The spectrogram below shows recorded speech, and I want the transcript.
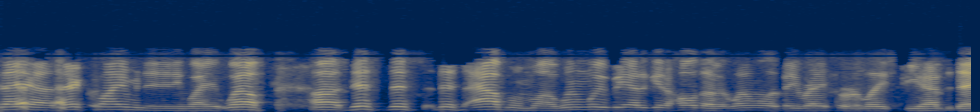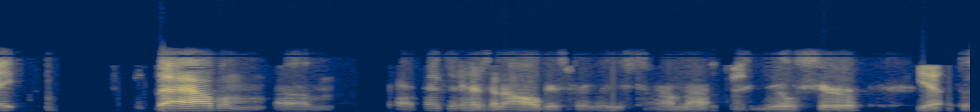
they uh, they're claiming it anyway. Well, uh, this this this album, uh, when will we be able to get a hold of it? When will it be ready for release? Do you have the date? The album, um, I think it has an August release. I'm not real sure. Yeah. The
